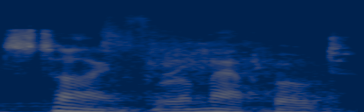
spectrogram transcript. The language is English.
It's time for a map vote.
